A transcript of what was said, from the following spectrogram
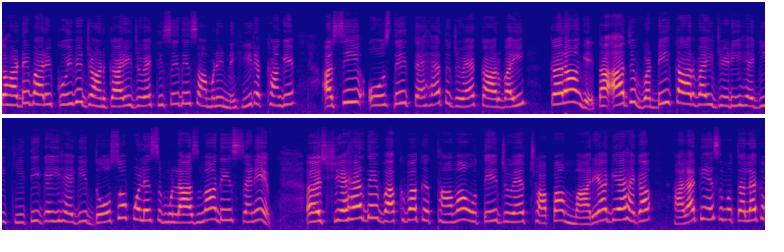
ਤੁਹਾਡੇ ਬਾਰੇ ਕੋਈ ਵੀ ਜਾਣਕਾਰੀ ਜੋ ਹੈ ਕਿਸੇ ਦੇ ਸਾਹਮਣੇ ਨਹੀਂ ਰੱਖਾਂਗੇ। ਅਸੀਂ ਉਸ ਦੇ ਤਹਿਤ ਜੋ ਹੈ ਕਾਰਵਾਈ ਕਰਾਂਗੇ। ਤਾਂ ਅੱਜ ਵੱਡੀ ਕਾਰਵਾਈ ਜਿਹੜੀ ਹੈਗੀ ਕੀਤੀ ਗਈ ਹੈਗੀ। 200 ਪੁਲਿਸ ਮੁਲਾਜ਼ਮਾਂ ਦੇ ਸਣੇ ਅ, ਸ਼ਹਿਰ ਦੇ ਵੱਖ-ਵੱਖ ਥਾਵਾਂ ਉਤੇ ਜੋ ਹੈ ਛਾਪਾ ਮਾਰਿਆ ਗਿਆ ਹੈਗਾ। ਹਾਲਾਂਕਿ ਇਸ ਮੁਤਲਕ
